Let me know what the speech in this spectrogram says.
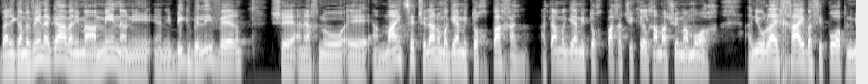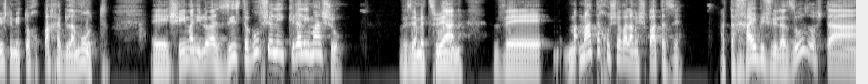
ואני גם מבין, אגב, אני מאמין, אני, אני ביג בליבר, שאנחנו, uh, ה mindset שלנו מגיע מתוך פחד. אתה מגיע מתוך פחד שיקרה לך משהו עם המוח. אני אולי חי בסיפור הפנימי שלי מתוך פחד למות. Uh, שאם אני לא אזיז את הגוף שלי, יקרה לי משהו. וזה מצוין. ומה אתה חושב על המשפט הזה? אתה חי בשביל לזוז, או שאתה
